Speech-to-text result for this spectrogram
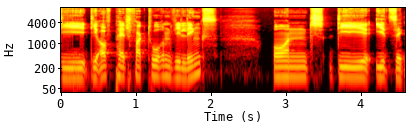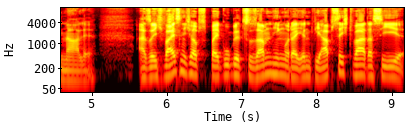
die, die Off-Page-Faktoren wie Links und die EAT-Signale. Also ich weiß nicht, ob es bei Google zusammenhing oder irgendwie Absicht war, dass sie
